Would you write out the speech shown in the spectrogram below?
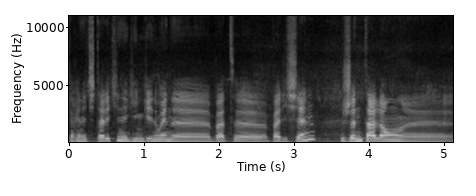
klarinetxitarekin egin genuen uh, bat uh, Parisen. Jeune talent uh,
